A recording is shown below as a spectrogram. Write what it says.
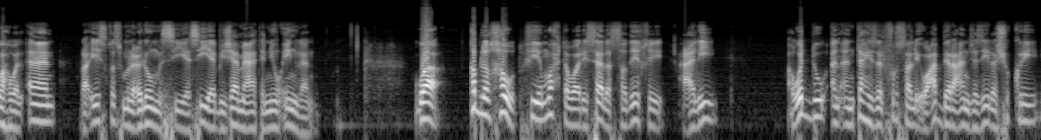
وهو الآن رئيس قسم العلوم السياسية بجامعة نيو إنجلاند. وقبل الخوض في محتوى رسالة صديقي علي أود أن أنتهز الفرصة لأعبر عن جزيل شكري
